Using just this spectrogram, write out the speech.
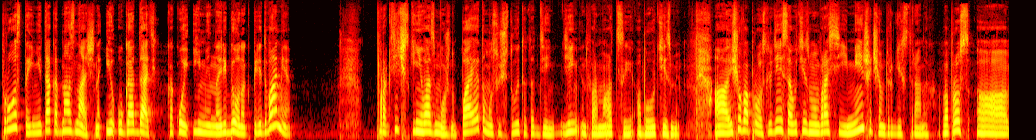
просто и не так однозначно. И угадать, какой именно ребенок перед вами, практически невозможно. Поэтому существует этот день, день информации об аутизме. А, еще вопрос. Людей с аутизмом в России меньше, чем в других странах? Вопрос... А,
